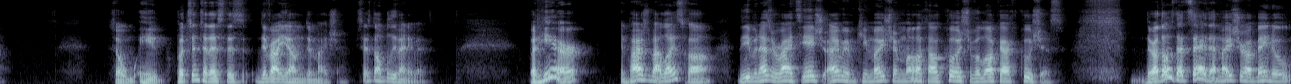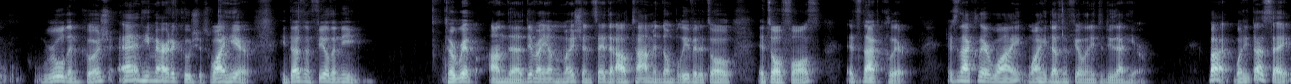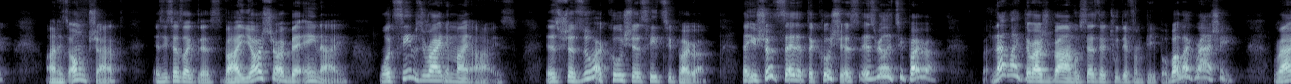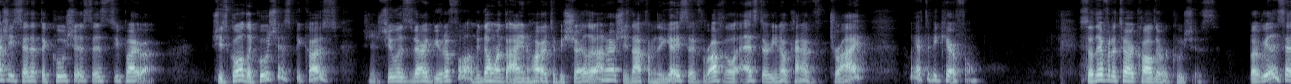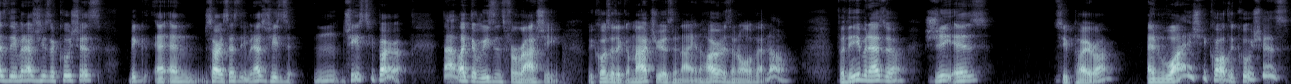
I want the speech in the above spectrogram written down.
So he puts into this this Divrayam de Moshe. He says, don't believe any of it. But here, in Parashat Ba'aloischa, the Ibn Ezra writes, Yesh Oimrim ki Moshe malach al kush v'lokach kushes. There are those that say that Moshe Rabbeinu ruled in Kush and he married a Kushis. Why here? He doesn't feel the need to rip on the Divrayam Moshe and say that Al Tam and don't believe it. It's all it's all false. It's not clear. It's not clear why why he doesn't feel the need to do that here. But what he does say on his own pshat is he says like this: "V'hayashar be'enai." What seems right in my eyes is shazu akushas hitzipira. That you should say that the kushas is really tzipira. Not like the Rashbam who says they're two different people, but like Rashi. Rashi said that the kushas is tzipira. She's called a Kushas because she was very beautiful, and we don't want the Ayin Hara to be Charlotte on her. She's not from the Yosef, Rachel, Esther, you know, kind of tribe. We have to be careful. So therefore, the Torah called her a Kushas. But really says the Ibn Ezra she's a Kushas, and, and sorry, says the Ibn Ezra she's she's Tzipara. Not like the reasons for Rashi because of the gematrias and ayin haras and all of that. No, for the Ibn Ezra, she is Tzipira. And why is she called the Kushas?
